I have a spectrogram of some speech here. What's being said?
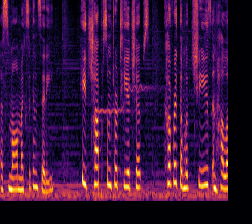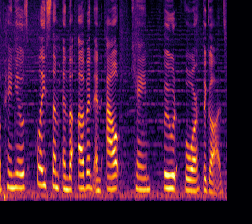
a small Mexican city. He chopped some tortilla chips, covered them with cheese and jalapenos, placed them in the oven, and out came food for the gods.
